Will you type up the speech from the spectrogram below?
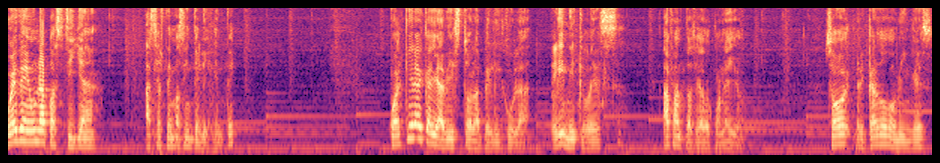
¿Puede una pastilla hacerte más inteligente? Cualquiera que haya visto la película Limitless ha fantaseado con ello. Soy Ricardo Domínguez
